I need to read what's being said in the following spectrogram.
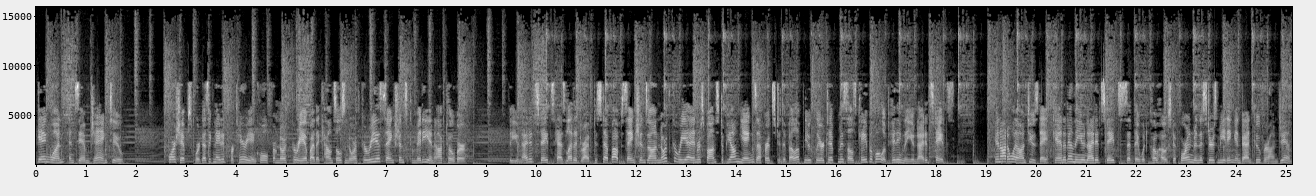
Gang 1, and Sam Jong 2. Four ships were designated for carrying coal from North Korea by the Council's North Korea Sanctions Committee in October. The United States has led a drive to step up sanctions on North Korea in response to Pyongyang's efforts to develop nuclear-tipped missiles capable of hitting the United States. In Ottawa on Tuesday, Canada and the United States said they would co-host a foreign ministers meeting in Vancouver on Jan.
